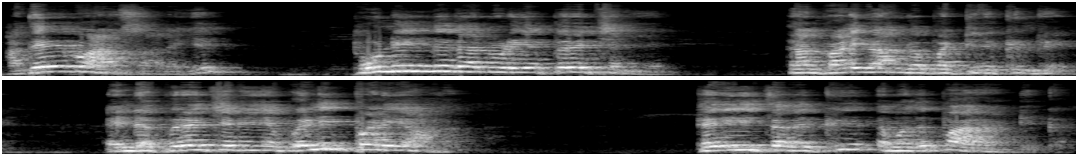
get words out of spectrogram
அதே பாடசாலையில் துணிந்து தன்னுடைய பிரச்சனையை தான் பழி வாங்கப்பட்டிருக்கின்றேன் என்ற பிரச்சனையை வெளிப்படையாக தெரிவித்ததற்கு எமது பாராட்டுக்கள்.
